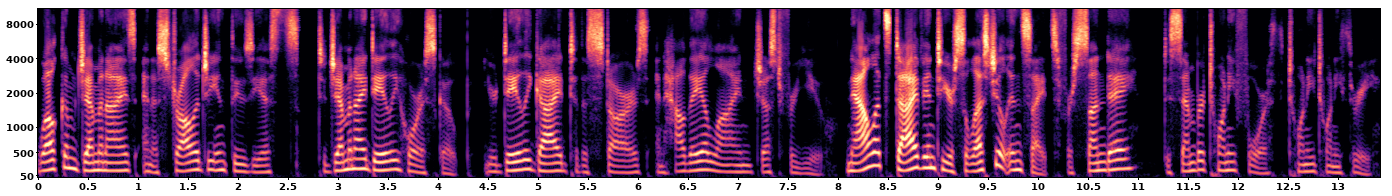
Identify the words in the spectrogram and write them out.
Welcome, Geminis and astrology enthusiasts, to Gemini Daily Horoscope, your daily guide to the stars and how they align just for you. Now let's dive into your celestial insights for Sunday, December 24th, 2023.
